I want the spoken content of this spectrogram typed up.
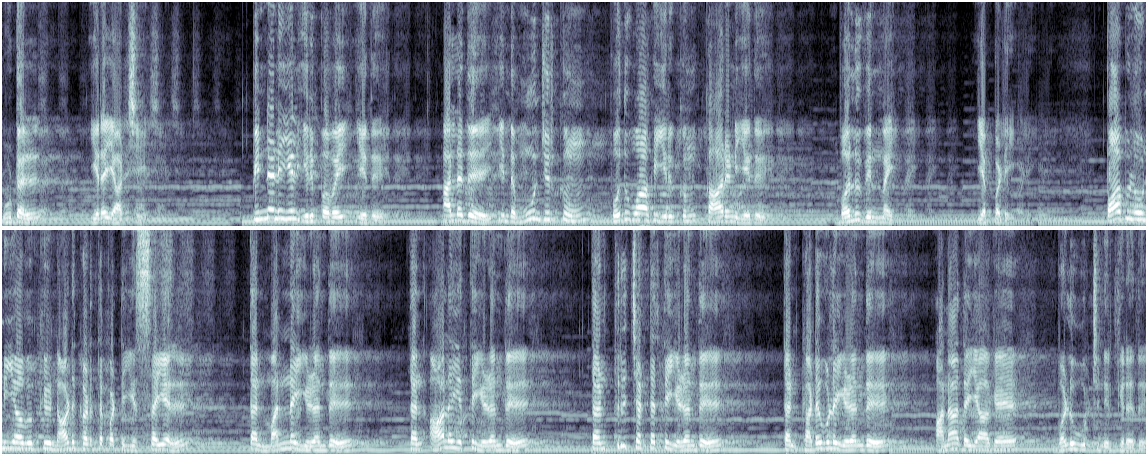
உடல் இரையாட்சி பின்னணியில் இருப்பவை எது? அல்லது இந்த மூன்றிற்கும் பொதுவாக இருக்கும் காரணி எது? வலுவின்மை. எப்படி? பாபுலோனியாவுக்கு நாடு கடத்தப்பட்ட இஸ்ரேல் தன் மண்ணை இழந்து தன் ஆலயத்தை இழந்து தன் திருச்சட்டத்தை இழந்து தன் கடவுளை இழந்து அனாதையாக வலுவுற்று நிற்கிறது.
